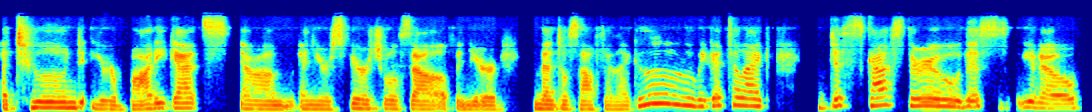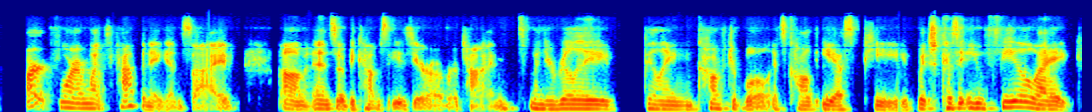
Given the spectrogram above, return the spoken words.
attuned your body gets um, and your spiritual self and your mental self. They're like, ooh, we get to like discuss through this, you know, art form what's happening inside. Um, and so it becomes easier over time. When you're really feeling comfortable, it's called ESP, which because you feel like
